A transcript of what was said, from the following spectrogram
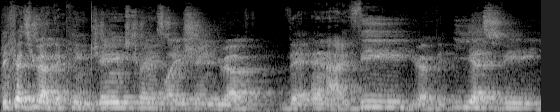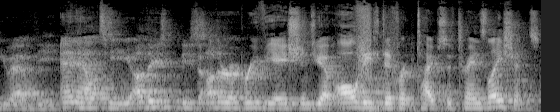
Because you have the King James translation, you have the NIV, you have the ESV, you have the NLT, others, these other abbreviations, you have all these different types of translations.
